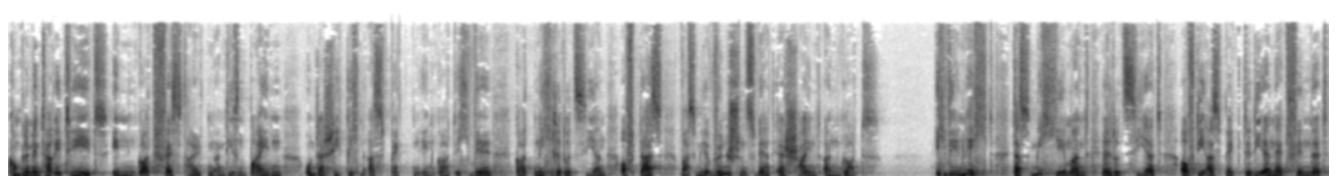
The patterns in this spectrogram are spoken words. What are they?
Komplementarität in Gott festhalten, an diesen beiden unterschiedlichen Aspekten in Gott. Ich will Gott nicht reduzieren auf das, was mir wünschenswert erscheint an Gott. Ich will nicht, dass mich jemand reduziert auf die Aspekte, die er nett findet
